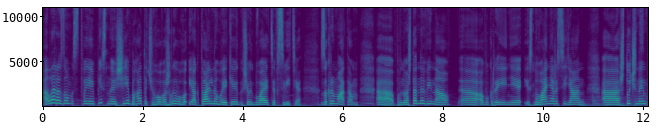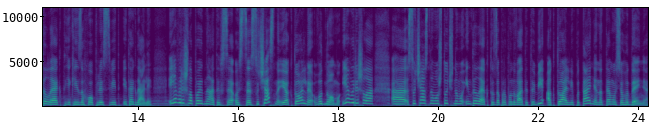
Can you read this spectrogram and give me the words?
Але разом з твоєю піснею ще є багато чого важливого і актуального, яке що відбувається в світі. Зокрема, там повномасштабна війна в Україні, існування росіян, штучний інтелект, який захоплює світ, і так далі. І я вирішила поєднати все ось це сучасне і актуальне в одному. І я вирішила сучасному штучному інтелекту запропонувати тобі актуальні питання на тему сьогодення.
